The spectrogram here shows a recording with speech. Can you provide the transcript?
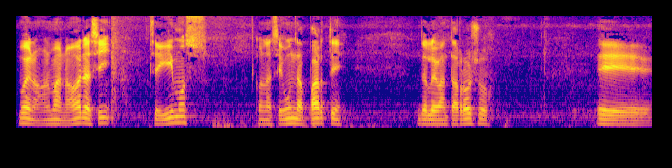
Bueno, hermano, ahora sí, seguimos con la segunda parte del levantarrollo. Eh,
